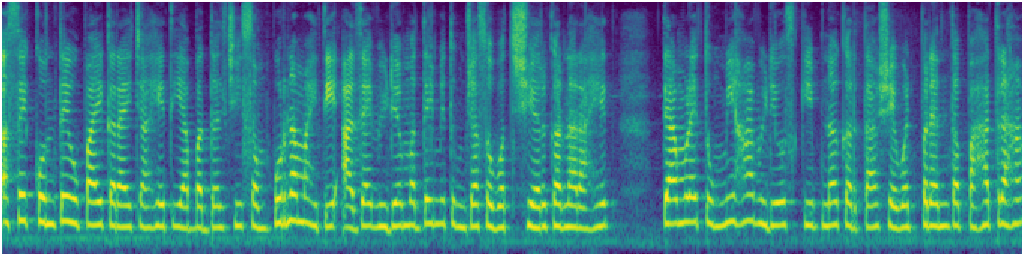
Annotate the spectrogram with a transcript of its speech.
असे कोणते उपाय करायचे आहेत याबद्दलची संपूर्ण माहिती आज या व्हिडिओमध्ये मी तुमच्यासोबत शेअर करणार आहेत. त्यामुळे तुम्ही हा व्हिडिओ स्किप न करता शेवटपर्यंत पाहत राहा.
